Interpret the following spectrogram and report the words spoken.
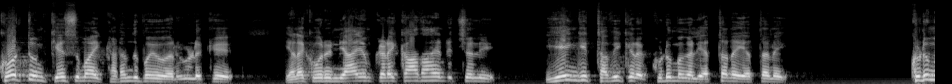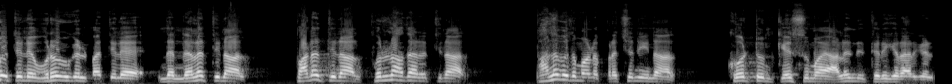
கோர்ட்டும் கேசுமாய் கடந்து போயவர்களுக்கு எனக்கு ஒரு நியாயம் கிடைக்காதா என்று சொல்லி ஏங்கி தவிக்கிற குடும்பங்கள் எத்தனை எத்தனை. குடும்பத்திலே உறவுகள் மத்தியில இந்த நிலத்தினால் பணத்தினால் பொருளாதாரத்தினால் பலவிதமான பிரச்சனையினால் கோர்ட்டும் கேசுமாய் அலைந்து திரிகிறார்கள்.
